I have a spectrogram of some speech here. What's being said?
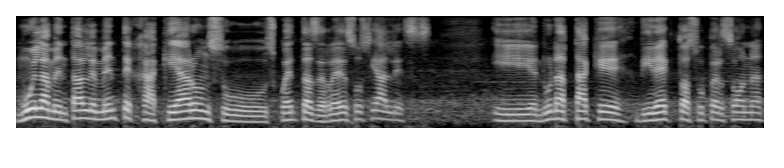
Muy lamentablemente hackearon sus cuentas de redes sociales y en un ataque directo a su persona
